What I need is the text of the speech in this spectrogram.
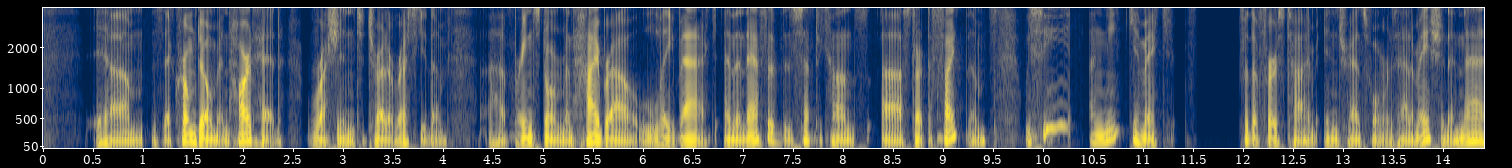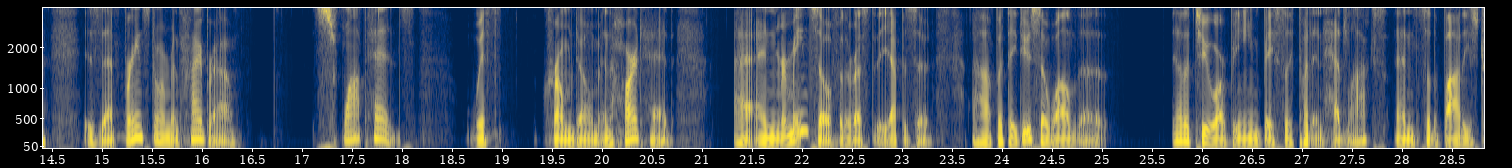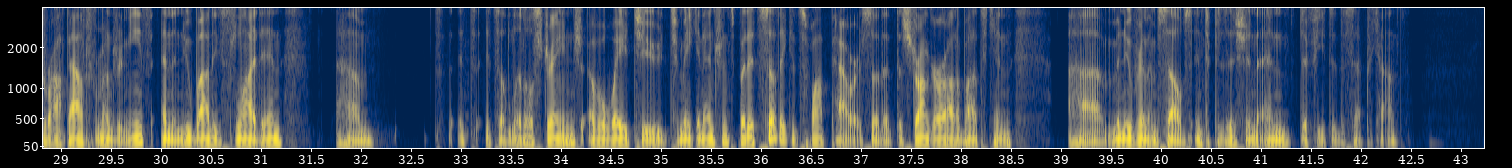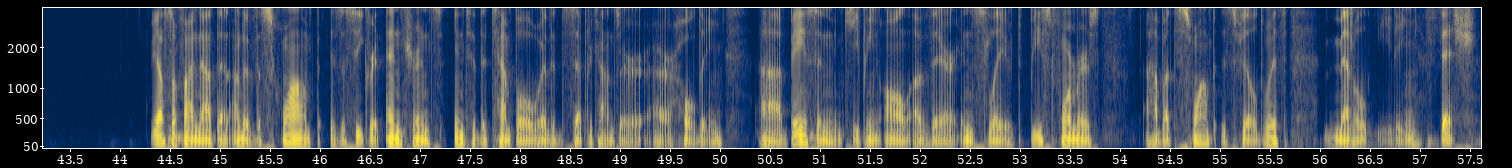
um, is that Chrome Dome and Hardhead rush in to try to rescue them. Uh, Brainstorm and Highbrow lay back, and then after the Decepticons uh, start to fight them, we see a neat gimmick for the first time in Transformers animation, and that is that Brainstorm and Highbrow swap heads with Chrome Dome and Hardhead, uh, and remain so for the rest of the episode. Uh, but they do so while the the other two are being basically put in headlocks, and so the bodies drop out from underneath, and the new bodies slide in. Um, it's it's a little strange of a way to to make an entrance, but it's so they can swap powers, so that the stronger Autobots can uh, maneuver themselves into position and defeat the Decepticons. We also find out that under the swamp is a secret entrance into the temple where the Decepticons are, are holding uh, base and keeping all of their enslaved beast formers. Uh, but the swamp is filled with metal eating fish.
